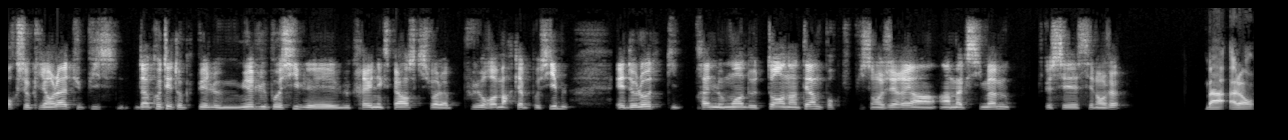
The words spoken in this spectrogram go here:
pour que ce client-là, tu puisses d'un côté t'occuper le mieux de lui possible et lui créer une expérience qui soit la plus remarquable possible, et de l'autre qui te prenne le moins de temps en interne pour que tu puisses en gérer un, maximum, parce que c'est l'enjeu. Bah alors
